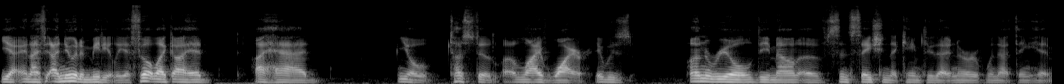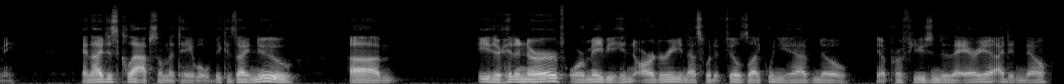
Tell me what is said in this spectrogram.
yeah, and I, I knew it immediately. It felt like I had I had you know touched a, a live wire. It was unreal the amount of sensation that came through that nerve when that thing hit me, and I just collapsed on the table because I knew. Um, either hit a nerve or maybe hit an artery, and that's what it feels like when you have no you know, perfusion to the area. I didn't know,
